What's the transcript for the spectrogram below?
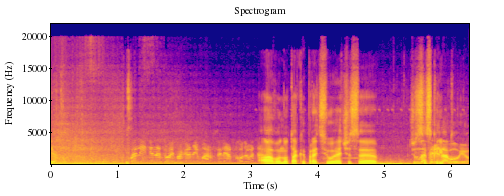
Є. Валите на свой поганый Марс или откуда вы там? А, воно так і працює, чи це. Чи На це скрипт? передовую.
